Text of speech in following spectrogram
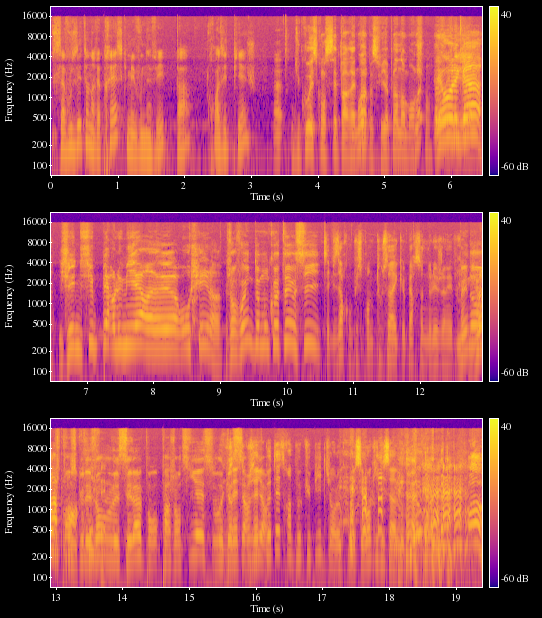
ça vous étonnerait presque, mais vous n'avez pas croisé de piège. Du coup, est-ce qu'on se séparerait Moi- pas Parce qu'il y a plein d'embranchements. Eh oh les gars, j'ai une super lumière euh, rocher là. J'en vois une de mon côté aussi C'est bizarre qu'on puisse prendre tout ça et que personne ne l'ait jamais pris. Mais non, je, pense que les gens l'ont laissé là pour, par gentillesse, on Vous êtes, vous êtes servir. peut-être un peu cupide sur le coup et c'est moi qui dis ça. Oh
